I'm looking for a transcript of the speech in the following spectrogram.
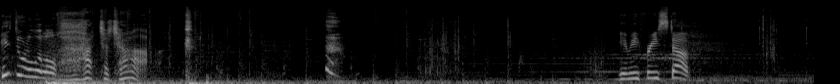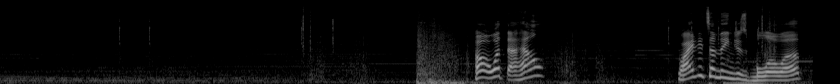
He's doing a little ha-cha-cha. Give me free stuff. Oh, what the hell? Why did something just blow up?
